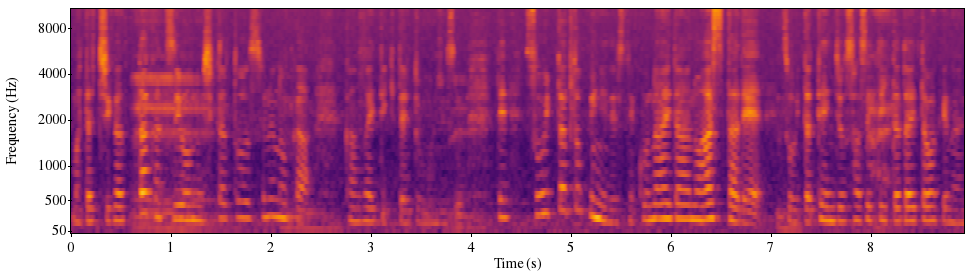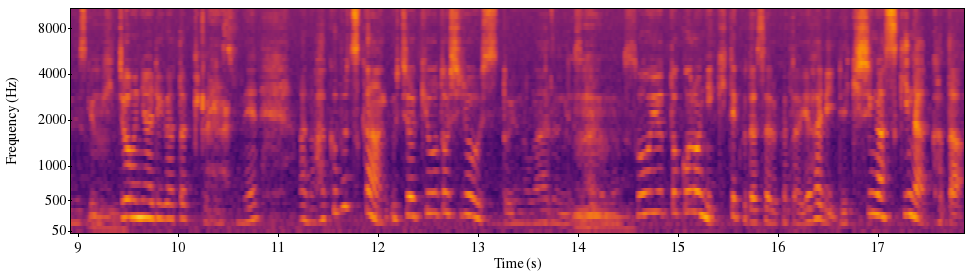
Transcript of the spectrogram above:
また違った活用の仕方をするのか考えていきたいと思うんです。でそういった時にですねこの間あのアスタでそういった展示をさせていただいたわけなんですけどうん非常にありがたくてですねあの博物館うちは郷土資料室というのがあるんですけども、うん。そういうところに来てくださる方はやはり歴史が好きな方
